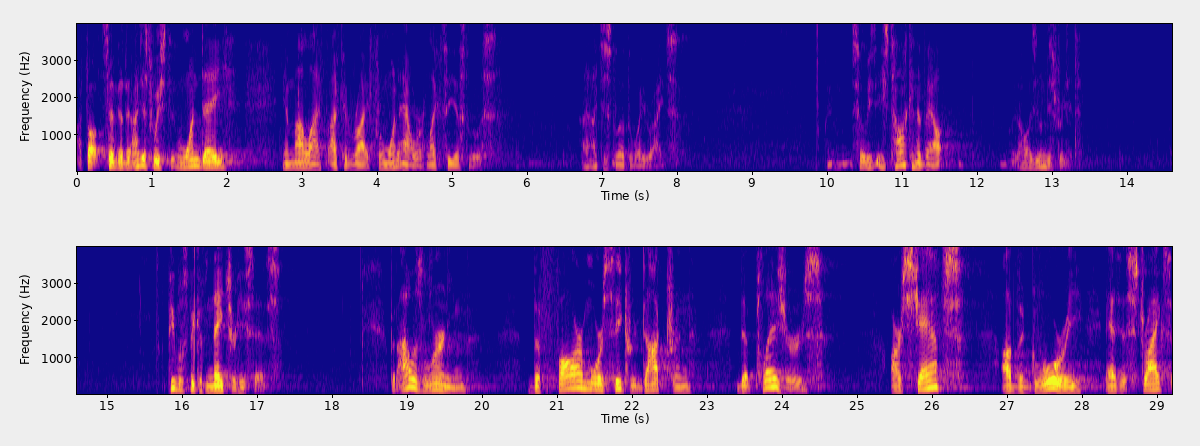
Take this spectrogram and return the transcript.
I thought, said that I just wish that one day in my life I could write for one hour like C.S. Lewis. I just love the way he writes. So he's, he's talking about, oh, let me just read it. People speak of nature, he says. But I was learning the far more secret doctrine that pleasures are shafts of the glory as it strikes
